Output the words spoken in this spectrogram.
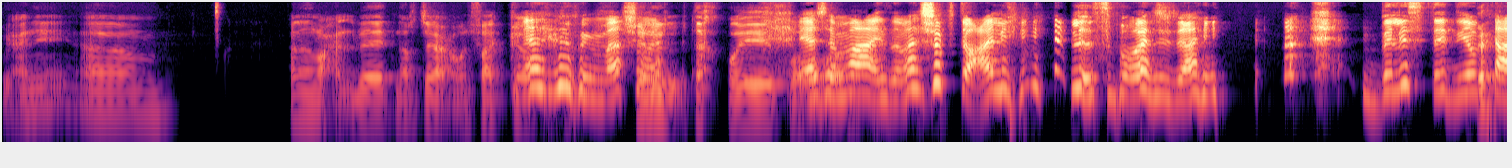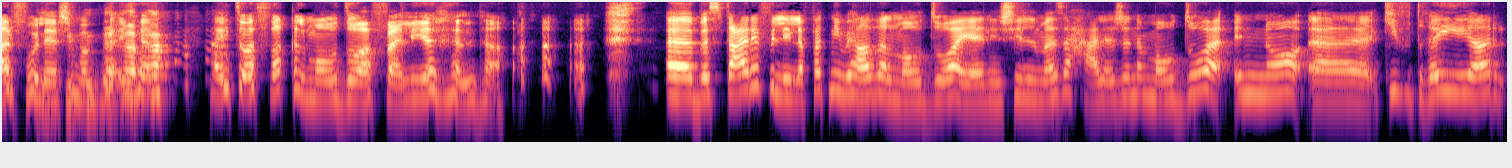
يعني آم، خلينا نروح البيت نرجع ونفكر شنو التخطيط يا و- جماعة إذا ما شفتوا علي الأسبوع الجاي بالاستديو بتعرفوا ليش مبدئيا؟ هيتوثق الموضوع فعليا هلا آه، بس تعرف اللي لفتني بهذا الموضوع يعني نشيل المزح على جنب موضوع إنه آه، كيف تغير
